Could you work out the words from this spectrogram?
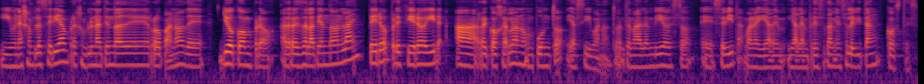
Y un ejemplo sería, por ejemplo, una tienda de ropa, ¿no? De yo compro a través de la tienda online, pero prefiero ir a recogerlo en un punto y así, bueno, todo el tema del envío, esto eh, se evita, bueno, y a, y a la empresa también se le evitan costes.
